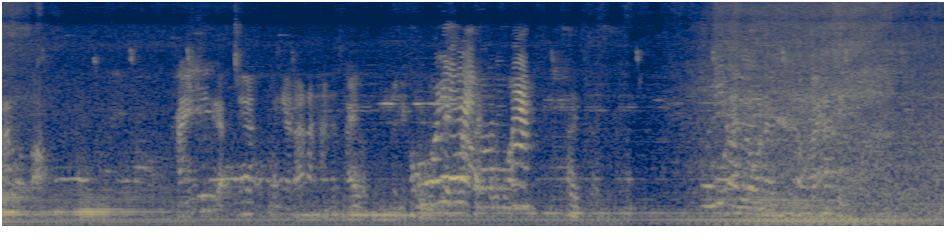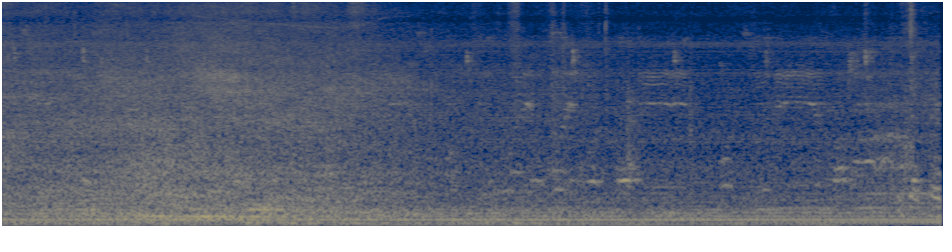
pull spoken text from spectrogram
ปลาหมึกกล่องใช้แบบเนี้ยส่วนใหญ่ร้านอาหารจะใช้แบบเดี๋ยวนี้เขา โอ้ย ไม่ ได้ ใส่ โล ตัว นึง ตัว ป่ะ ใช่ใช่ ปูนี่ โลนึงสองร้อยห้าสิบ จากแพงนี้มาแบบนี้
